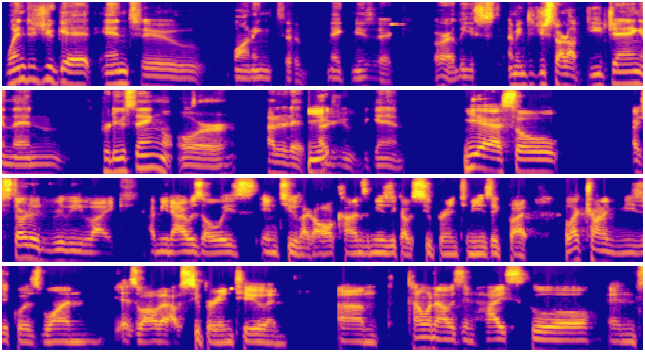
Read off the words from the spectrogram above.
When did you get into wanting to make music, or at least, I mean, did you start off DJing and then producing, or how did it? Ye- How did you begin? Yeah, so I started really like I mean I was always into like all kinds of music. I was super into music, but electronic music was one as well that I was super into and um kind of when I was in high school and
